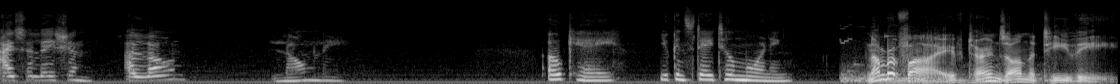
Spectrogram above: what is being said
isolation, alone, lonely. Okay, you can stay till morning. Number five turns on the TV.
